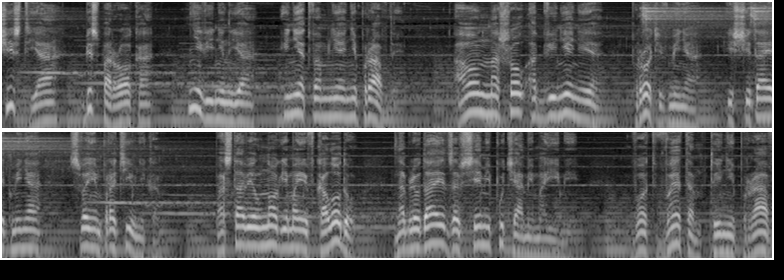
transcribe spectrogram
Чист я, без порока, невинен я, и нет во мне неправды. А он нашел обвинение против меня и считает меня своим противником. Поставил ноги мои в колоду, наблюдает за всеми путями моими. Вот в этом ты не прав,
